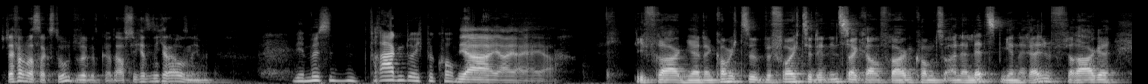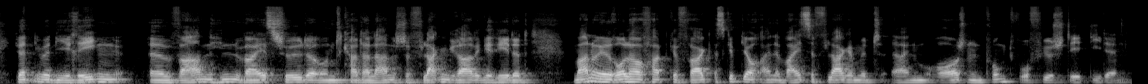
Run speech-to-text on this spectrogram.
Stefan, was sagst du? Du darfst dich jetzt nicht rausnehmen. Wir müssen Fragen durchbekommen. Ja, ja, ja, ja, ja. Die Fragen, ja, dann komme ich zu, bevor ich zu den Instagram-Fragen komme, zu einer letzten generellen Frage. Wir hatten über die Regenwarnhinweisschilder äh, und katalanische Flaggen gerade geredet. Manuel Rollhoff hat gefragt, es gibt ja auch eine weiße Flagge mit einem orangenen Punkt. Wofür steht die denn?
